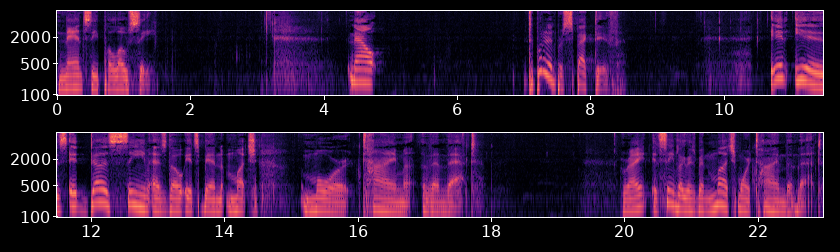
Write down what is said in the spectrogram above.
Nancy Pelosi. Now, to put it in perspective, it is, it does seem as though it's been much more time than that. Right? It seems like there's been much more time than that.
